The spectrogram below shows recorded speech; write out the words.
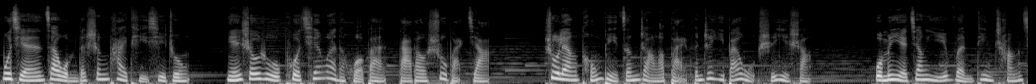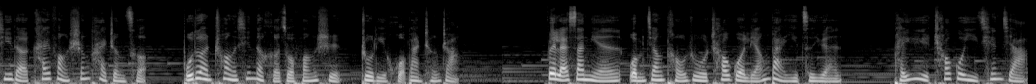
目前，在我们的生态体系中，年收入破千万的伙伴达到数百家，数量同比增长了百分之一百五十以上。我们也将以稳定长期的开放生态政策，不断创新的合作方式，助力伙伴成长。未来三年，我们将投入超过两百亿资源，培育超过一千家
